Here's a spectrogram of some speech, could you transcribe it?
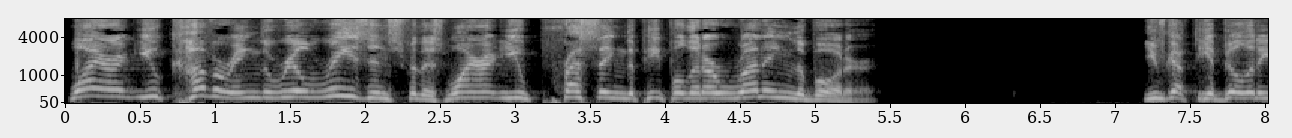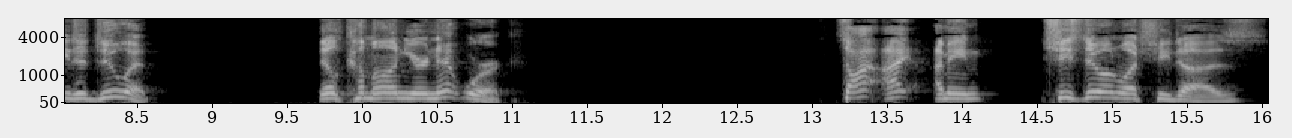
Why aren't you covering the real reasons for this? Why aren't you pressing the people that are running the border? You've got the ability to do it. They'll come on your network. So I, I, I mean, she's doing what she does.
